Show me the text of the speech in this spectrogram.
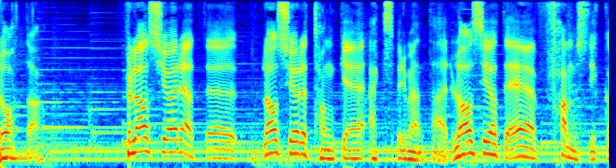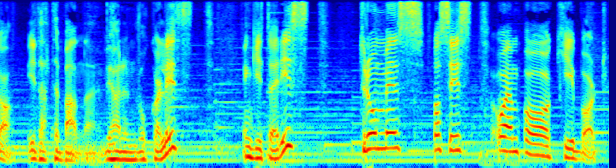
låta. For la oss gjøre et, eh, la oss gjøre et tankeeksperiment her. La oss si at det er fem stykker i dette bandet. Vi har en vokalist, en gitarist, trommis, bassist og en på keyboard.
